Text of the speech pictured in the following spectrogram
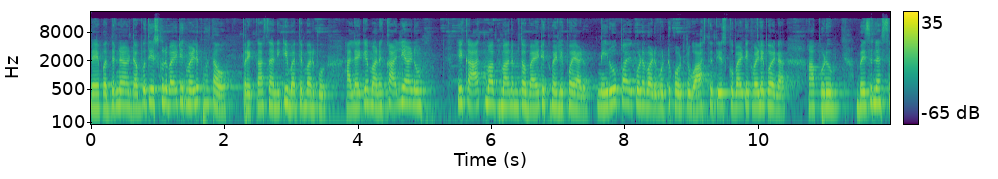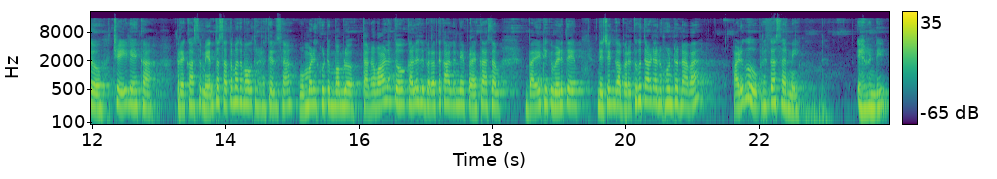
రేపొద్దున డబ్బు తీసుకుని బయటికి వెళ్ళిపోతావు. ప్రకాశానికి మతిమరుపు. అలాగే మన కళ్యాణం. ఇక ఆత్మాభిమానంతో బయటకు వెళ్ళిపోయాడు. నీ రూపాయి కూడా వాడు ముట్టుకోడు. ఆస్తి తీసుకు బయటకు వెళ్ళిపోయినా అప్పుడు బిజినెస్ చేయలేక ప్రకాశం ఎంత సతమతమవుతాడో తెలుసా? ఉమ్మడి కుటుంబంలో తన వాళ్ళతో కలిసి బ్రతకాలనే ప్రకాశం బయటికి వెళితే నిజంగా బ్రతుకుతాడనుకుంటున్నావా? అడుగు ప్రకాశాన్ని. ఏమండి?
